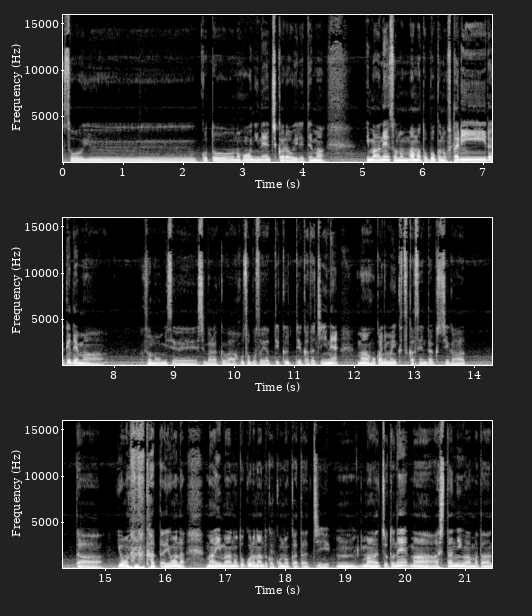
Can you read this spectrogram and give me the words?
そういうことの方にね力を入れてまあ今はねそのママと僕の2人だけでまあそのお店しばらくは細々やっていくっていう形にねまあ他にもいくつか選択肢があってったようななかったような、まあ、今のところなんとかこの形、うん、まあちょっとね、まあ明日にはまた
